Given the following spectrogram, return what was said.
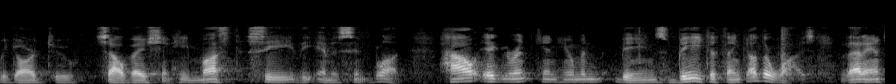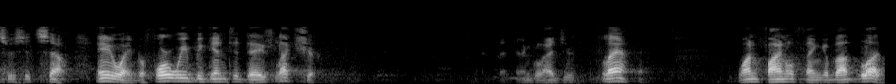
regard to salvation. He must see the innocent blood. How ignorant can human beings be to think otherwise? That answers itself. Anyway, before we begin today's lecture, I'm glad you're laughing. One final thing about blood.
